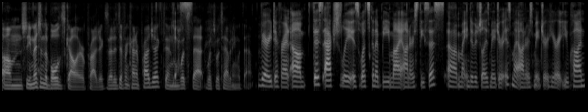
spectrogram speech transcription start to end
Um, so you mentioned the Bold Scholar project. Is that a different kind of project? And yes. what's that? What's what's happening with that? Very different. Um, this actually is what's going to be my honors thesis. Um, my individualized major is my honors major here at UConn.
